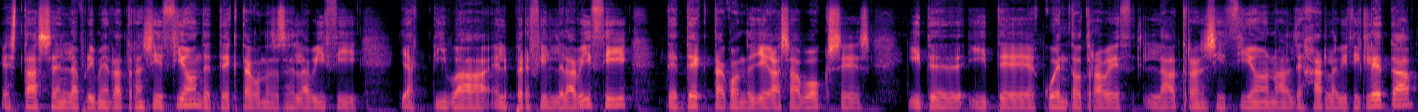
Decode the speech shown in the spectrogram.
estás en la primera transición, detecta cuando estás en la bici y activa el perfil de la bici, detecta cuando llegas a boxes y te, y te cuenta otra vez la transición al dejar la bicicleta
